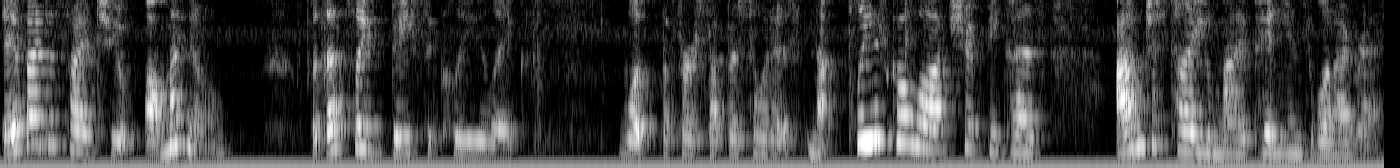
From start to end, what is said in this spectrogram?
if I decide to on my own. But that's like basically like what the first episode is. Now, please go watch it because I'm just telling you my opinions, what I read.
